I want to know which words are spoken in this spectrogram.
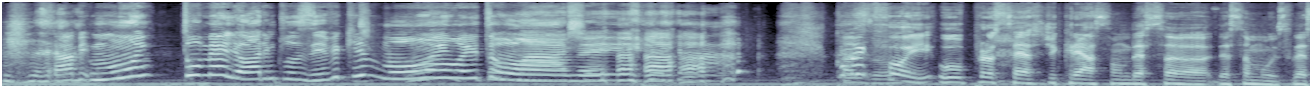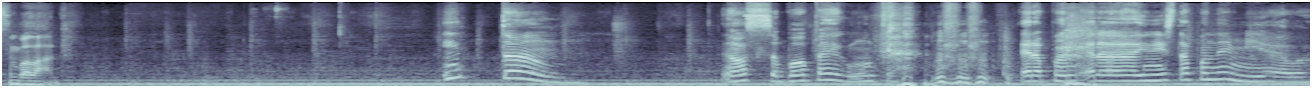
sabe? Muito melhor, inclusive, que muito, Muito homem. Como é que foi o processo de criação dessa, dessa música, dessa embolada? Então. Nossa, boa pergunta. Era, era início da pandemia ela.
